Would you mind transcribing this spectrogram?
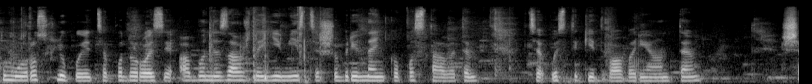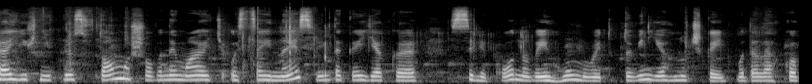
кому розхлюпується по дорозі, або не завжди є місце, щоб рівненько поставити. Це ось такі два варіанти. Ще їхній плюс в тому, що вони мають ось цей низ, він такий, як е, силіконовий, гумовий, тобто він є гнучкий, буде легко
